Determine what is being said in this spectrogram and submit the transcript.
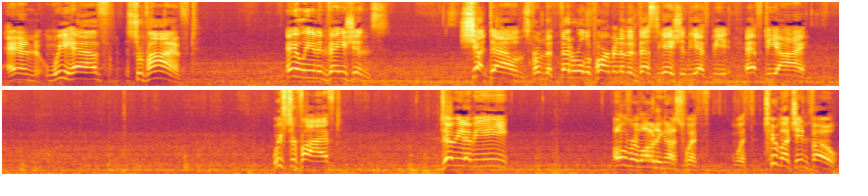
And we have survived alien invasions, shutdowns from the Federal Department of Investigation, the FBI, FDI. We've survived WWE overloading us with with too much info.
